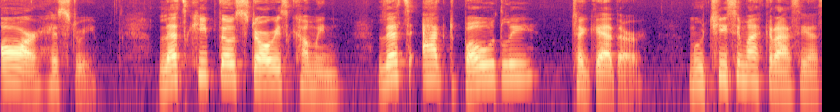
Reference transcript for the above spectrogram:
our history. Let's keep those stories coming. Let's act boldly together. Muchísimas gracias.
